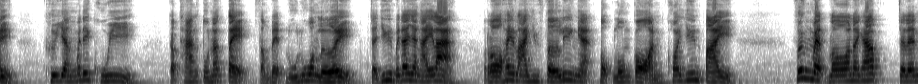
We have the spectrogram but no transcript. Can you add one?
ย คือยังไม่ได้คุยกับทางตัวนักเตะสำเร็จรู้ล่วงเลย จะยื่นไปได้ยังไงล่ะ รอให้ลาฮิมสเตอร์ลิงเนี่ยตกลงก่อนค่อยยื่นไป ซึ่งแมตต์รอนะครับจะเล่น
